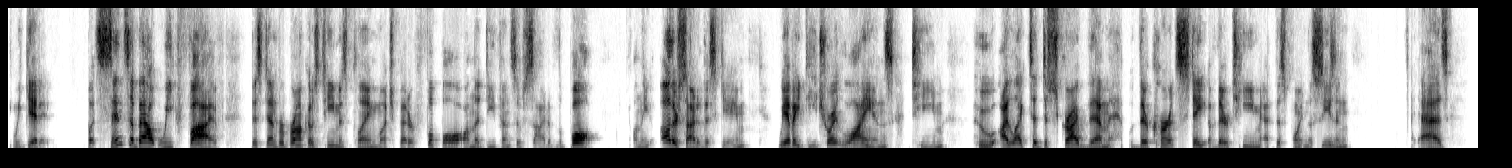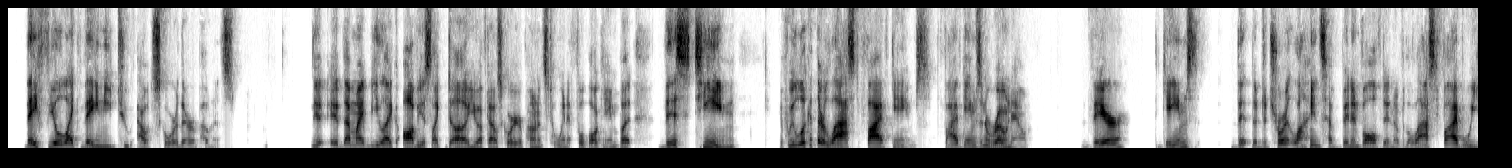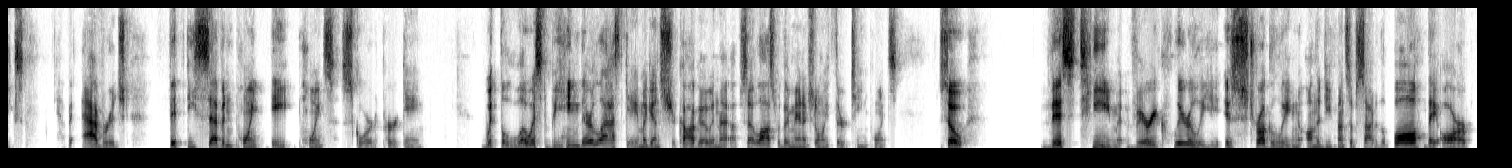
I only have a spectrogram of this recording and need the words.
We get it. But since about week five, this Denver Broncos team is playing much better football on the defensive side of the ball. On the other side of this game, we have a Detroit Lions team who I like to describe them, their current state of their team at this point in the season, as they feel like they need to outscore their opponents. It, it, that might be like obvious, like, duh, you have to outscore your opponents to win a football game. But this team, if we look at their last five games, five games in a row now, their games that the Detroit Lions have been involved in over the last five weeks have averaged 57.8 points scored per game, with the lowest being their last game against Chicago in that upset loss where they managed only 13 points. So, this team very clearly is struggling on the defensive side of the ball. They are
